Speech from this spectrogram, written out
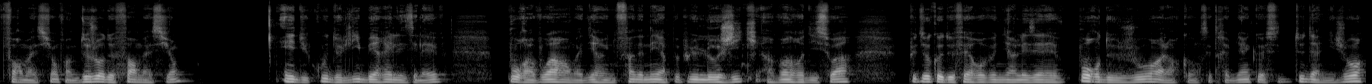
formations, enfin deux jours de formation et du coup de libérer les élèves pour avoir, on va dire, une fin d'année un peu plus logique un vendredi soir, plutôt que de faire revenir les élèves pour deux jours, alors qu'on sait très bien que ces deux derniers jours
